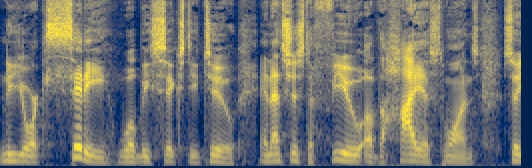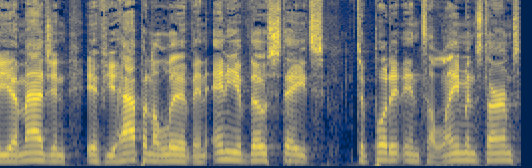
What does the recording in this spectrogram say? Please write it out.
New York City will be 62. And that's just a few of the highest ones. So you imagine if you happen to live in any of those states to put it into layman's terms,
